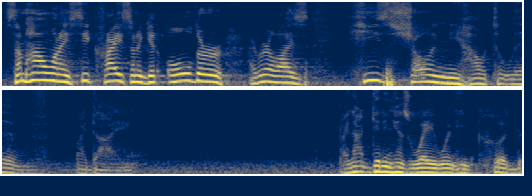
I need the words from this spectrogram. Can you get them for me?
Somehow when I see Christ, when I get older, I realize he's showing me how to live by dying, by not getting his way when he could.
